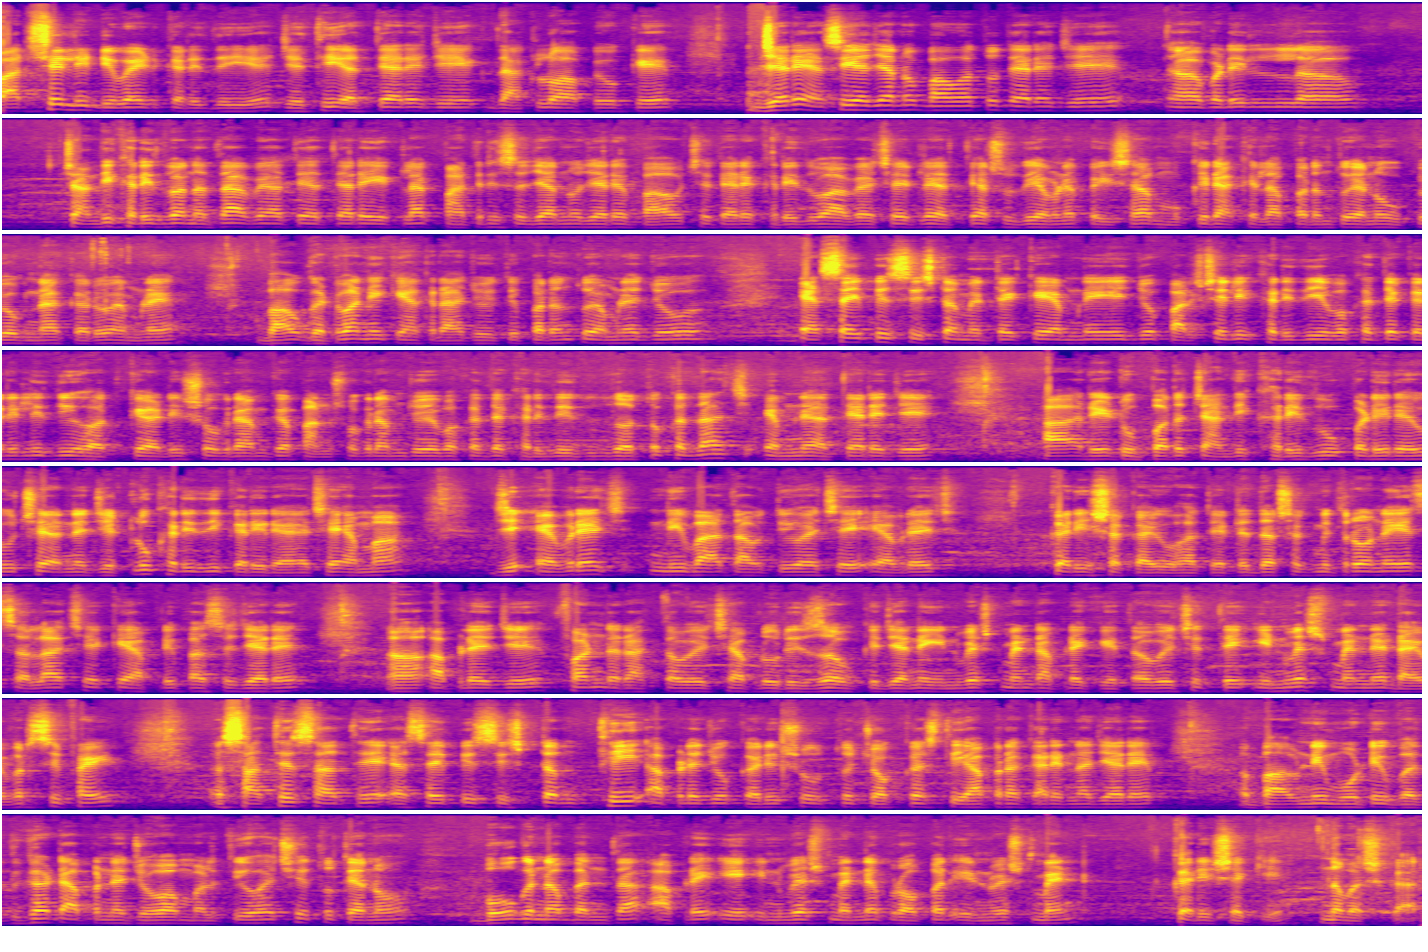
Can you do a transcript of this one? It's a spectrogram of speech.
પાર્શિયલી ડિવાઈડ કરી દઈએ. જેથી અત્યારે જે એક દાખલો આપ્યો કે જ્યારે એંસી હજારનો ભાવ હતો, ત્યારે જે વડીલ ચાંદી ખરીદવા નહોતા આવ્યા તે અત્યારે એક લાખ પાંત્રીસ હજારનો જ્યારે ભાવ છે ત્યારે ખરીદવા આવ્યા છે એટલે અત્યાર સુધી એમણે પૈસા મૂકી રાખેલા, પરંતુ એનો ઉપયોગ ના કર્યો. એમણે ભાવ ઘટવાની ક્યાંક રાહ જોઈ હતી, પરંતુ એમણે જો એસઆઈપી સિસ્ટમ એટલે કે એમણે જો પાર્શિયલી ખરીદી એ વખતે કરી લીધી હોત કે અઢીસો ગ્રામ કે પાંચસો ગ્રામ જો એ વખતે ખરીદી દીધું હોત, તો કદાચ એમને અત્યારે જે આ રેટ ઉપર ચાંદી ખરીદવું પડી રહ્યું છે અને જેટલું ખરીદી કરી રહ્યા છે, એમાં જે એવરેજની વાત આવતી હોય છે એવરેજ કરી શકાયું હતું. એટલે દર્શક મિત્રોને એ સલાહ છે કે આપણી પાસે જ્યારે આપણે જે ફંડ રાખતા હોઈએ છીએ, આપણું રિઝર્વ કે જેને ઇન્વેસ્ટમેન્ટ આપણે કહેતા હોઈએ છીએ, તે ઇન્વેસ્ટમેન્ટને ડાયવર્સિફાઈડ સાથે સાથે એસઆઈપી સિસ્ટમથી આપણે જો કરીશું, તો ચોક્કસથી આ પ્રકારના જ્યારે ભાવની મોટી વધઘટ આપણને જોવા મળતી હોય છે, તો તેનો ભોગ ન બનતા આપણે એ ઇન્વેસ્ટમેન્ટને પ્રોપર ઇન્વેસ્ટમેન્ટ કરી શકીએ. નમસ્કાર.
